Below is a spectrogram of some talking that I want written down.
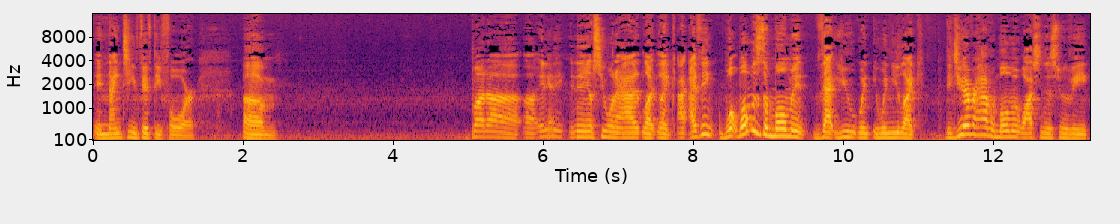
ni- in 1954. Um, but uh, uh, anything, anything else you want to add? Like, like I, I think what what was the moment that you when when you like? Did you ever have a moment watching this movie?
